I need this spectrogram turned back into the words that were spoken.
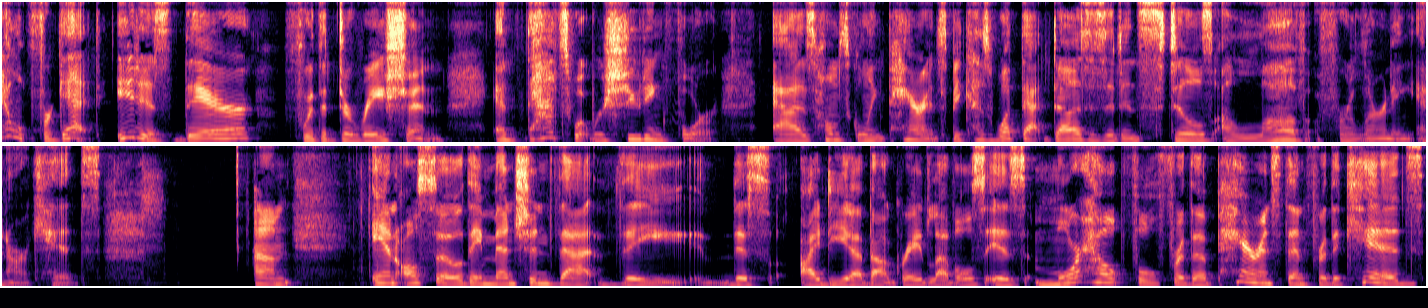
don't forget. It is there for the duration. And that's what we're shooting for as homeschooling parents, because what that does is it instills a love for learning in our kids. Um, and also, they mentioned that the this idea about grade levels is more helpful for the parents than for the kids,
